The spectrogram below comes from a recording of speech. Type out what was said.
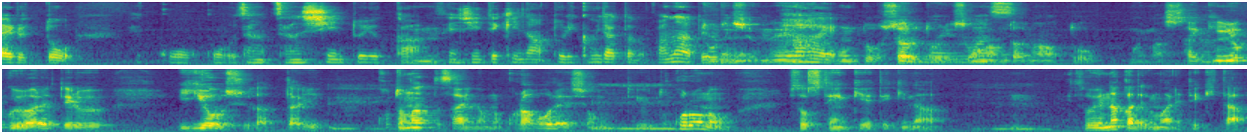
えると結構こう斬斬新というか、先進的な取り組みだったのかなというふうに、ね、はい、本当おっしゃる通りそうなんだなと思います。最近よく言われてる異業種だったり、異なった才能のコラボレーションっていうところの一つ典型的なそういう中で生まれてきた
